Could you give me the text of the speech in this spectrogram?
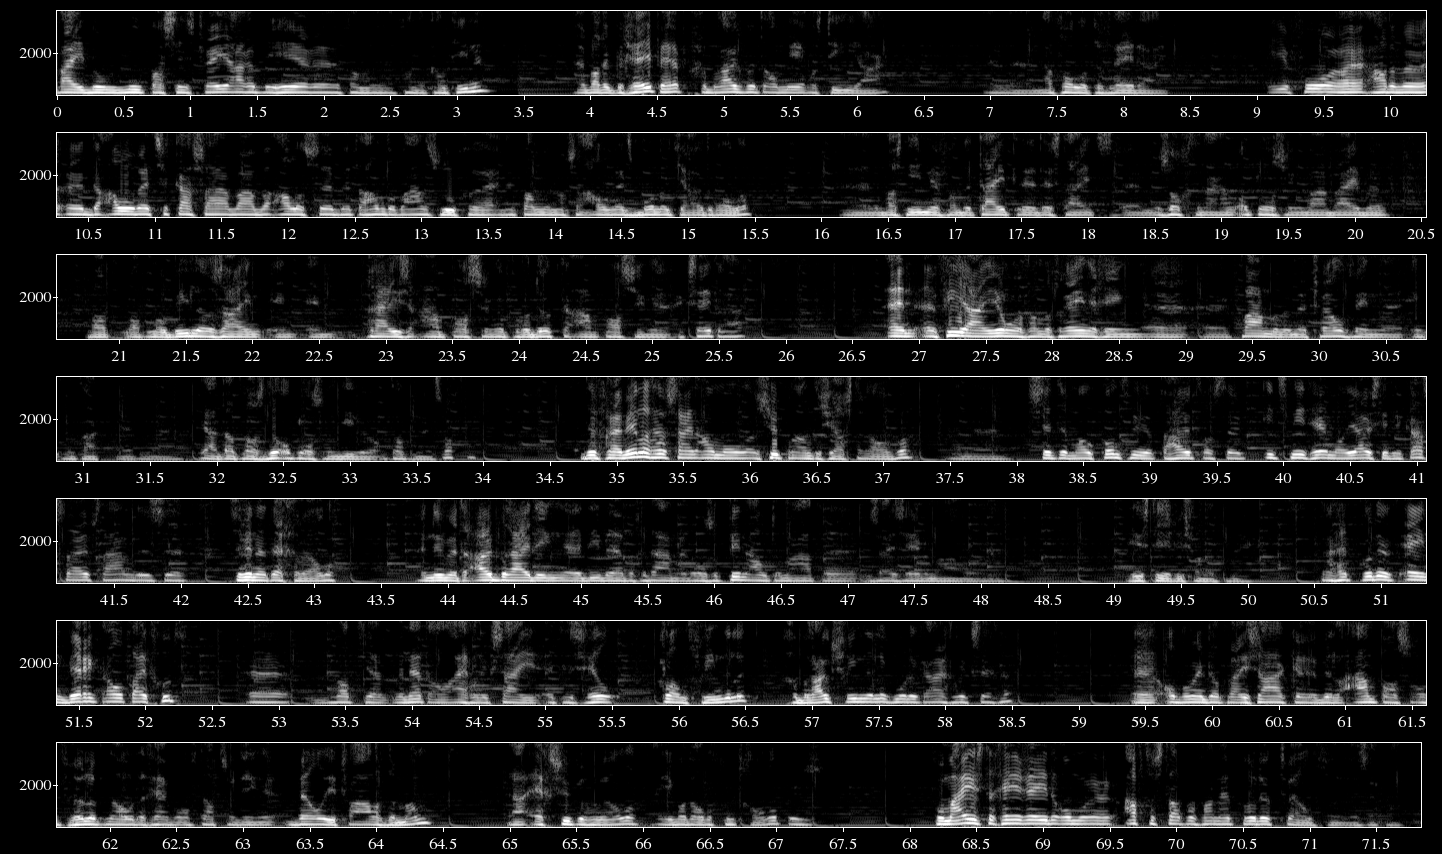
Wij doen nu pas sinds twee jaar het beheer van de, van de kantine. En wat ik begrepen heb, gebruiken we het al meer dan tien jaar. En uh, naar volle tevredenheid. Hiervoor uh, hadden we uh, de ouderwetse kassa waar we alles met de hand op aansloegen. En dan kwam er nog zo'n ouderwets bonnetje uitrollen. dat was niet meer van de tijd destijds. we zochten naar een oplossing waarbij we wat, wat mobieler zijn in, in prijzen aanpassingen, producten aanpassingen, etc. En via een jongen van de vereniging kwamen we met 12 in, in contact. En, ja, dat was de oplossing die we op dat moment zochten. De vrijwilligers zijn allemaal super enthousiast erover. En zitten hem ook continu op de huid als er iets niet helemaal juist in de kassa heeft staan. Dus ze vinden het echt geweldig. En nu met de uitbreiding die we hebben gedaan met onze pinautomaten zijn ze helemaal hysterisch van het project. Nou, het product 1 werkt altijd goed. wat je net al eigenlijk zei, het is heel klantvriendelijk. Gebruiksvriendelijk moet ik eigenlijk zeggen. Uh, op het moment dat wij zaken willen aanpassen of hulp nodig hebben of dat soort dingen, bel je twaalfde man. Ja, echt super geweldig. En je wordt altijd goed geholpen. Dus voor mij is er geen reden om af te stappen van het product 12, uh, zeg maar.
